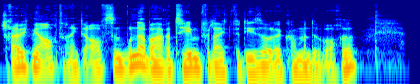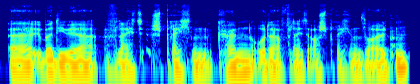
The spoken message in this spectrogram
Schreibe ich mir auch direkt auf. Sind wunderbare Themen vielleicht für diese oder kommende Woche, über die wir vielleicht sprechen können oder vielleicht auch sprechen sollten.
